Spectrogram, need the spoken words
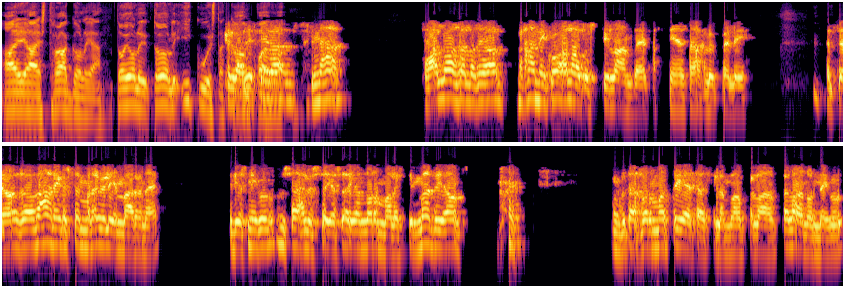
Ai ai, strugglea. Toi oli, toi oli ikuista Kyllä, kamppailua. Siis sehän on sellaisia vähän niin kuin aloitustilanteita siihen sählypeliin et se, on, se on vähän niin kuin semmoinen ylimääräinen, että jos niin kuin sählyssä, jos ei ole normaalisti, mä en tiedä, onko, mun pitäisi varmaan tietää, sillä mä oon pelannut, pelannut niin kuin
